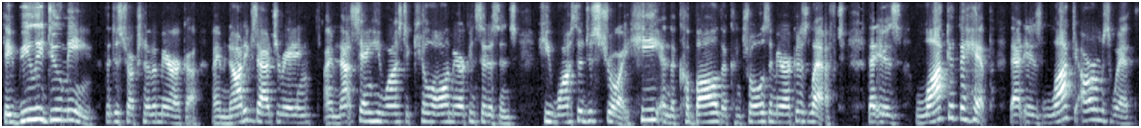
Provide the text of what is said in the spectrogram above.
They really do mean the destruction of America. I am not exaggerating. I'm not saying he wants to kill all American citizens. He wants to destroy, he and the cabal that controls America's left, that is locked at the hip, that is locked arms with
